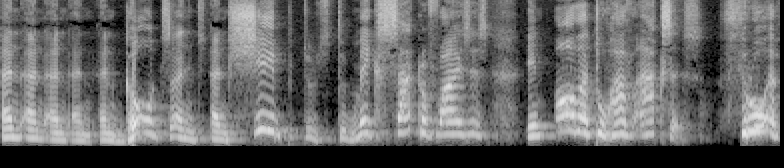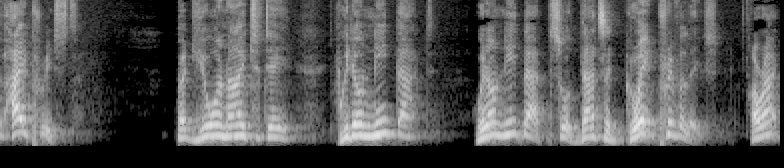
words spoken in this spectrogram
and and and and, and goats and and sheep to, to make sacrifices in order to have access through a high priest. But you and i today we don't need that. We don't need that. So that's a great privilege. All right?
